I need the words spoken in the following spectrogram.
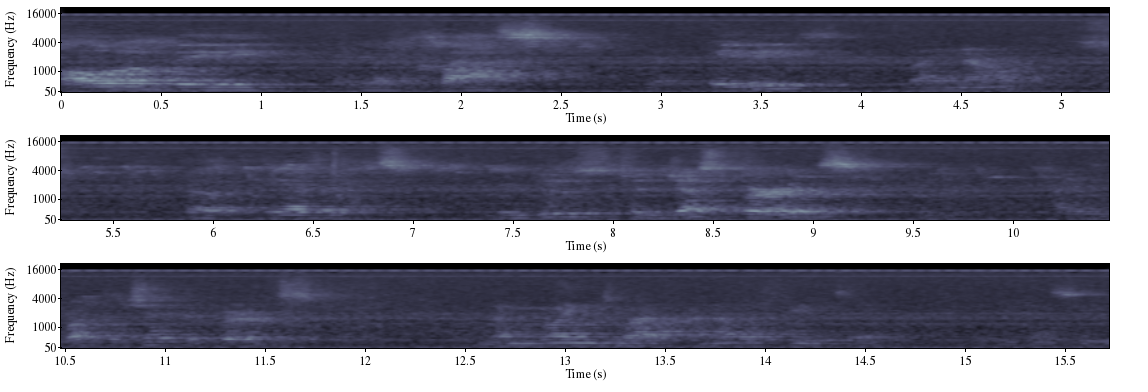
all of the you know, class Aves. By now, So he has it reduced to just birds. I want to check the birds, and I'm going to add another filter that you can see.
